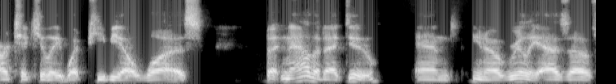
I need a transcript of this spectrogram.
articulate what PBL was. But now that I do, and, you know, really as of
